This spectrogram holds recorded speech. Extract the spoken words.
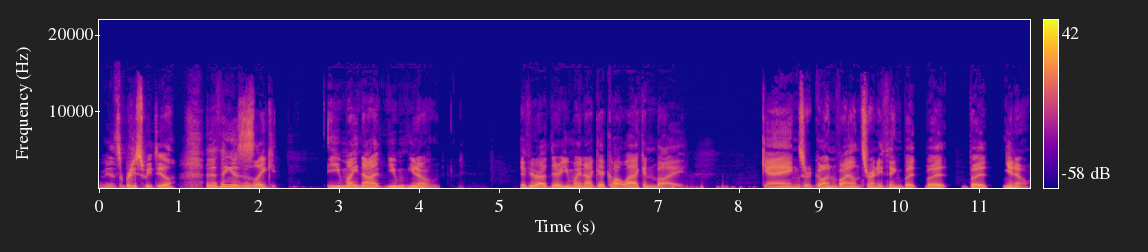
I mean, it's a pretty sweet deal. And the thing is, is like, you might not, you you know, if you're out there, you might not get caught lacking by gangs or gun violence or anything, but but but you know,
